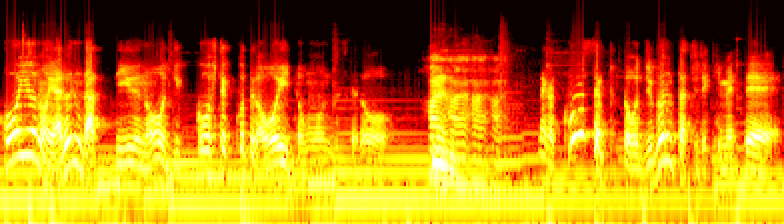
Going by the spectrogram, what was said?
こういうのをやるんだっていうのを実行していくことが多いと思うんですけど、はいはいはいはいなんかコンセプトを自分たちで決めて、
